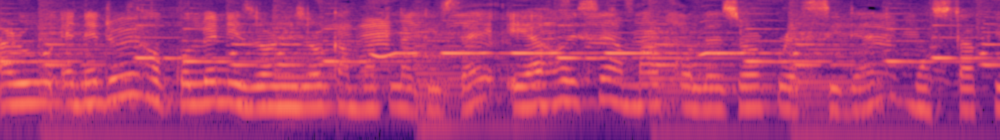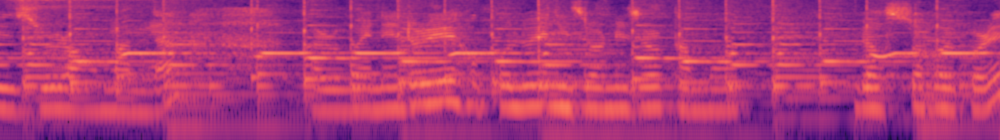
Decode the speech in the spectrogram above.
আৰু এনেদৰে সকলোৱে নিজৰ নিজৰ কামত লাগি যায়। এয়া হৈছে আমাৰ কলেজৰ প্ৰেছিডেণ্ট মুস্তাফিজুৰ ৰহমান দা। আৰু এনেদৰে সকলোৱে নিজৰ নিজৰ কামত ব্যস্ত হৈ পৰে।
